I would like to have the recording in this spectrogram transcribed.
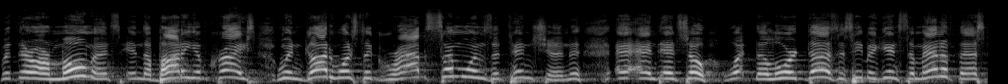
But there are moments in the body of Christ when God wants to grab someone's attention. And, and, and so, what the Lord does is He begins to manifest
